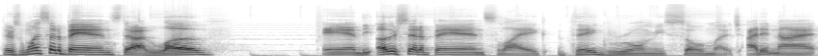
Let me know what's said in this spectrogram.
there's one set of bands that I love and the other set of bands, like, they grew on me so much. I did not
